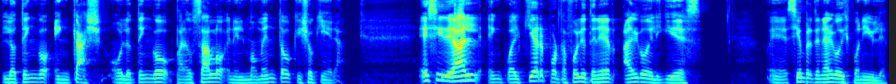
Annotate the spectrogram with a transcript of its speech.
lo tengo en cash o lo tengo para usarlo en el momento que yo quiera. Es ideal en cualquier portafolio tener algo de liquidez. Eh, siempre tener algo disponible.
